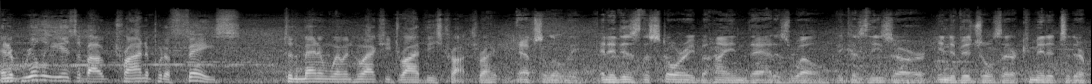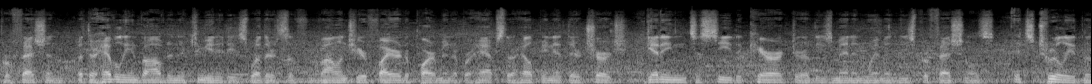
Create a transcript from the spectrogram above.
And it really is about trying to put a face to the men and women who actually drive these trucks, right? Absolutely. And it is the story behind that as well, because these are individuals that are committed to their profession, but they're heavily involved in their communities, whether it's a volunteer fire department or perhaps they're helping at their church. Getting to see the character of these men and women, these professionals, it's truly the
